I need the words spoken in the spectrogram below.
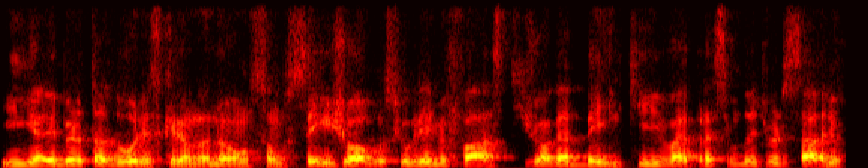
E a Libertadores, querendo ou não, são seis jogos que o Grêmio faz, que joga bem, que vai para cima do adversário,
